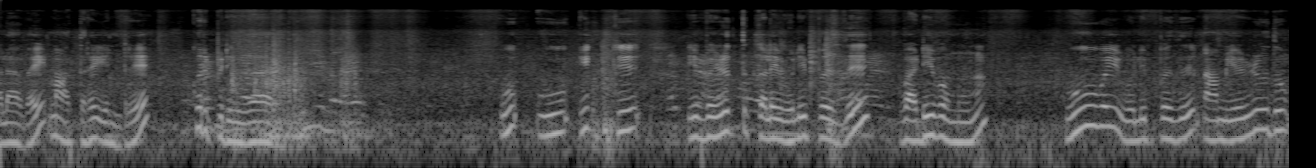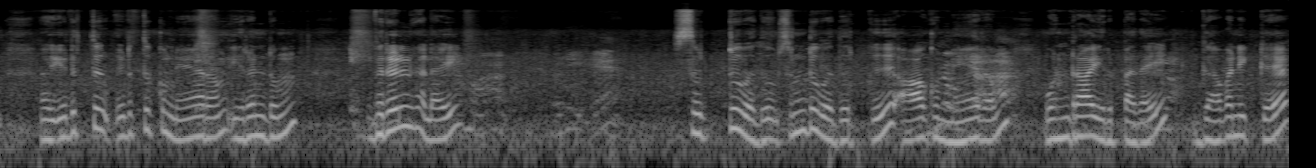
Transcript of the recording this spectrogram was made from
அளவை மாத்திரை என்று குறிப்பிடுவர் உ உ இக்கு இவ்வெழுத்துக்களை ஒழிப்பது வடிவமும் ஊவை ஒழிப்பது நாம் எழுதும் எடுத்து எடுத்துக்கும் நேரம் இரண்டும் விரல்களை சுட்டுவதும் சுண்டுவதற்கு ஆகும் நேரம் ஒன்றாயிருப்பதை கவனிக்க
